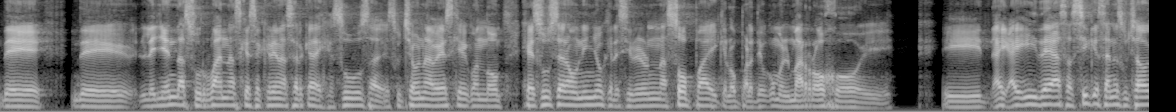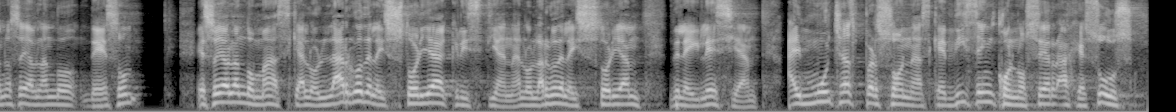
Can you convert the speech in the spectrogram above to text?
de, leyendas urbanas que se creen acerca de Jesús. Escuché una vez que cuando Jesús era un niño que le sirvieron una sopa y que lo partió como el mar rojo y y hay, ideas así que se han escuchado. No estoy hablando de eso. Estoy hablando más que a lo largo de la historia cristiana, a lo largo de la historia de la iglesia, hay muchas personas que dicen conocer a Jesús,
